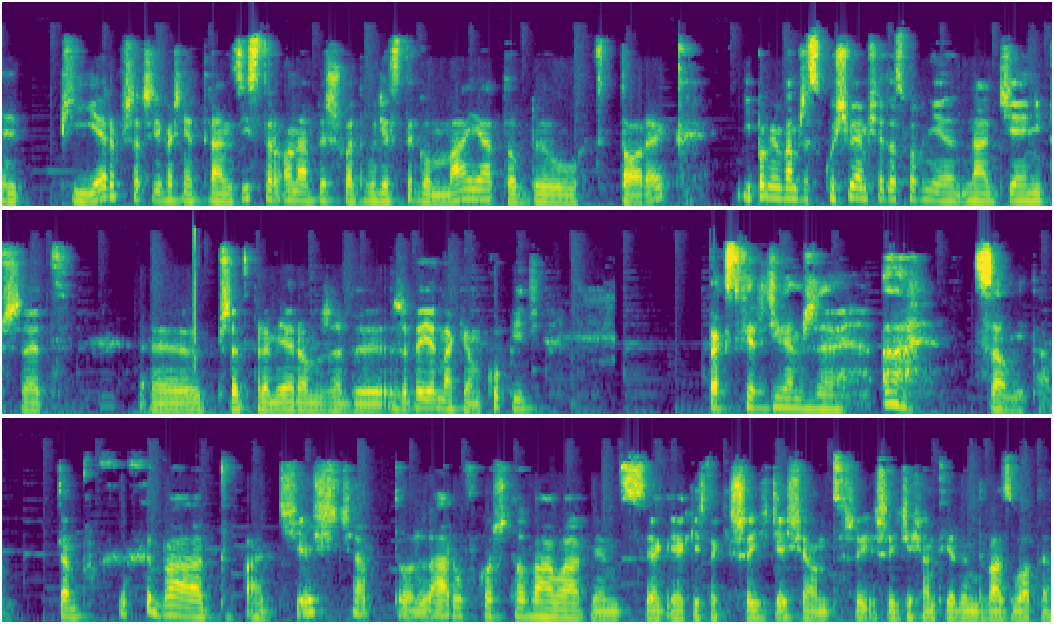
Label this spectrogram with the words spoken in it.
Y, Pierwsza, czyli właśnie Transistor, ona wyszła 20 maja, to był wtorek. I powiem wam, że skusiłem się dosłownie na dzień przed, y, przed premierą, żeby, żeby jednak ją kupić. Tak stwierdziłem, że a, co mi tam, tam ch- chyba 20 dolarów kosztowała, więc jak, jakieś takie 60, szy- 61, 2 złote.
